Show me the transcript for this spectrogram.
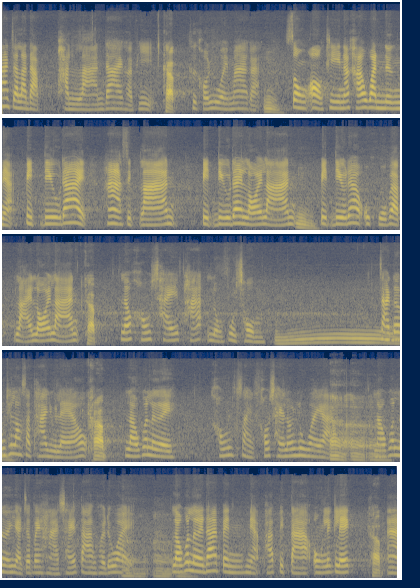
น่าจะระดับพันล้านได้ค่ะพี่ ครับ คือเขารวยมากอะอืมส่งออกทีนะคะ วันหนึ่งเนี่ยปิดดีลได้ 50 ล้าน ปิดดีลได้ร้อยล้าน อืม ปิดดีลได้โอ้โหแบบหลายร้อยล้าน ครับ แล้วเขาใช้พระหลวงปู่ชม อืจากเดิมที่เราศรัทธาอยู่แล้ว ครับเราก็เลยเขาใส่เขาใช้แล้วรวยอะอ่าอ่าอ่เราก็เลยอยากจะไปหาใช้ตามเขาด้วย อ่อ่เราก็เลยได้เป็นเนี่ยพระปิดตาองค์เล็กครับ ๆอ่า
